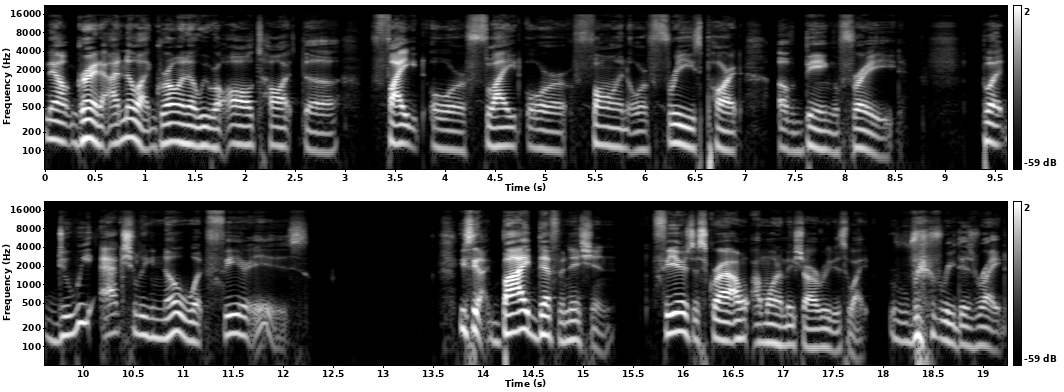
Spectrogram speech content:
Now, granted, I know like growing up, we were all taught the fight or flight or fawn or freeze part of being afraid. But do we actually know what fear is? You see, like by definition, fear is described. I, I want to make sure I read this right. read this right.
